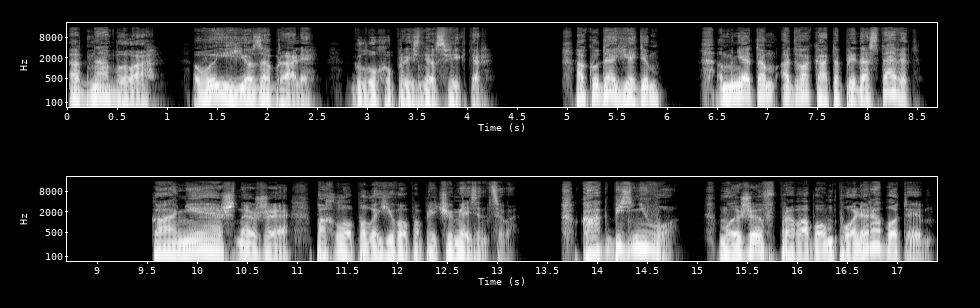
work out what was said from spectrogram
«Одна была. Вы ее забрали», — глухо произнес Виктор. «А куда едем? Мне там адвоката предоставят?» «Конечно же!» — похлопала его по плечу Мезенцева. «Как без него? Мы же в правовом поле работаем».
